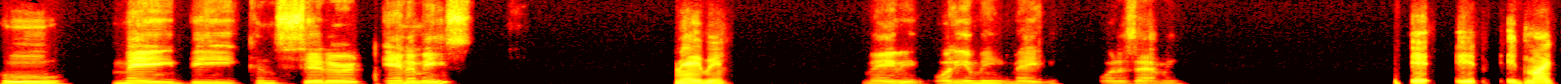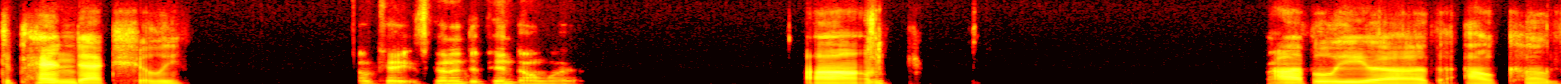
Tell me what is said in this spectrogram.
who may be considered enemies? Maybe. Maybe. What do you mean, maybe? What does that mean? It it it might depend actually. Okay, it's gonna depend on what. Um, probably uh the outcome.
